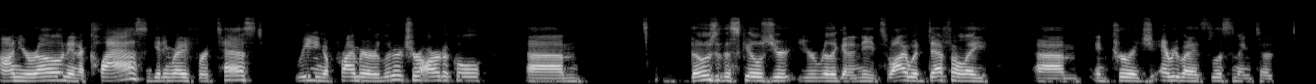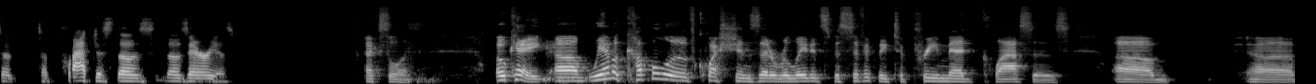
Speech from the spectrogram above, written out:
on your own in a class, getting ready for a test, reading a primary literature article, um, those are the skills you're you're really going to need. So I would definitely um, encourage everybody that's listening to to to practice those those areas. Excellent. Okay, um, we have a couple of questions that are related specifically to pre med classes. Um, uh,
